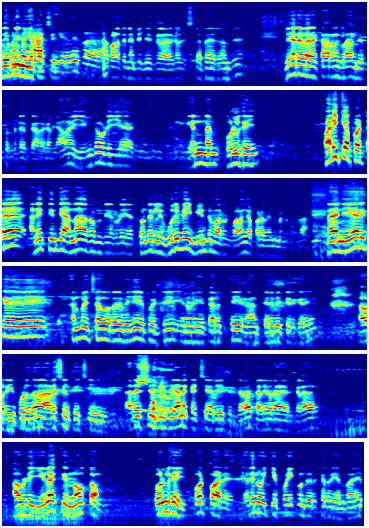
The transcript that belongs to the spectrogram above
இது எப்படி நீங்க பலத்தை நம்பி நிற்கிறார்கள் சில பேர் வந்து வேற வேற காரணங்களால் நிறுத்தப்பட்டிருக்கிறார்கள். ஆனால் எங்களுடைய எண்ணம் கொள்கை பறிக்கப்பட்ட அனைத்து இந்திய அண்ணா திராவிடர்களுடைய தொண்டர்களின் உரிமை மீண்டும் அவர்களுக்கு வழங்கப்பட வேண்டும் என்பதுதான். நான் ஏற்கனவே அன்பு சகோதரர் விஜயை பற்றி என்னுடைய கருத்தை நான் தெரிவித்திருக்கிறேன். அவர் இப்பொழுதுதான் அரசியல் கட்சி அரசியல் ரீதியான கட்சி அறிவித்திருக்கிறார் தலைவராக இருக்கிறார். அவருடைய இலக்கு நோக்கம் கொள்கை கோட்பாடு எதை நோக்கி போய்க்கொண்டு இருக்கிறது என்பதை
